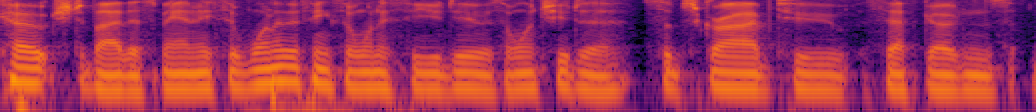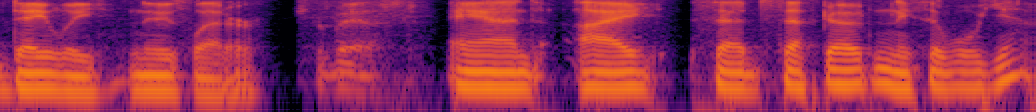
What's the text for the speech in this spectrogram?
coached by this man. And he said, One of the things I want to see you do is I want you to subscribe to Seth Godin's daily newsletter. It's the best. And I said, Seth Godin? And he said, Well, yeah,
